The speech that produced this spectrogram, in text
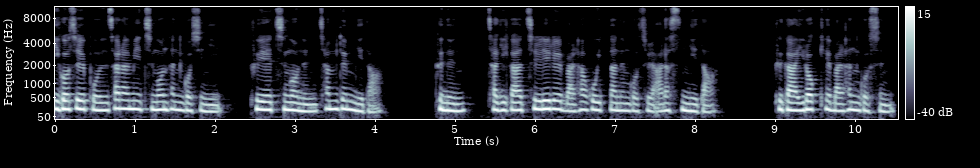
이것을 본 사람이 증언한 것이니 그의 증언은 참됩니다. 그는 자기가 진리를 말하고 있다는 것을 알았습니다. 그가 이렇게 말한 것은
